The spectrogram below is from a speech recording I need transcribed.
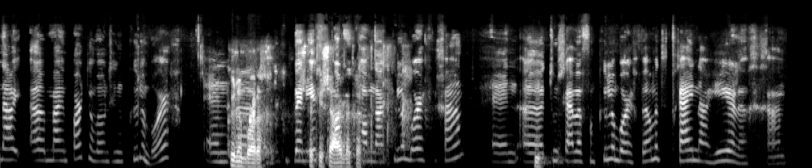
nou, eh, mijn partner woont in Culemborg. En, Culemborg, ik ben stukje eerst zuidelijker. Amsterdam naar Culemborg gegaan. En Hm. toen zijn we van Culemborg wel met de trein naar Heerlen gegaan.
